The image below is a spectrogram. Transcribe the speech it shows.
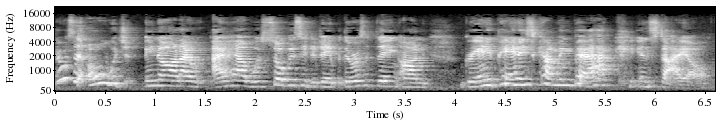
There was a, oh, which, you know, and I, I have, was so busy today, but there was a thing on granny panties coming back in style.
